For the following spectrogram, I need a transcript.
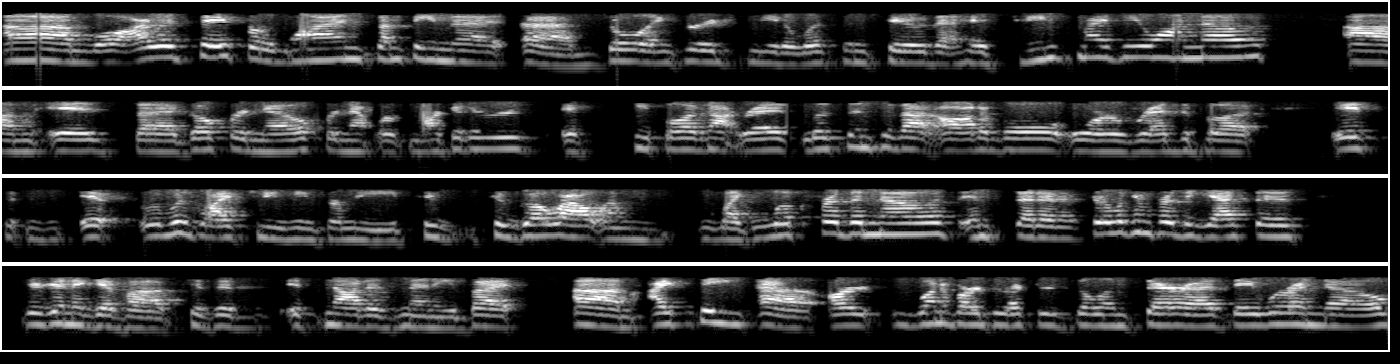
Um, well, I would say for one, something that uh, Joel encouraged me to listen to that has changed my view on those um, is the Go for No for network marketers. If people have not read, listened to that Audible or read the book, it's it, it was life changing for me to to go out and like look for the no's instead of if you're looking for the yeses, you're going to give up because it's it's not as many. But um, I think uh, our one of our directors, Bill and Sarah, they were a no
